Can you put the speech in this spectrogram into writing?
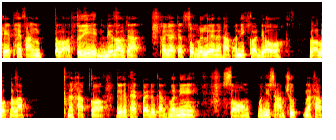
เทสให้ฟังตลอดตัวนี้ เดี๋ยวเราจะทยอยจัดส่งเรื่อยๆนะครับ อันนี้ก็เดี๋ยวรอรถมารับนะครับ ก็เดี๋ยวจะแพ็คไปด้วยกันวันนี้สองวันนี้สามชุดนะครับ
